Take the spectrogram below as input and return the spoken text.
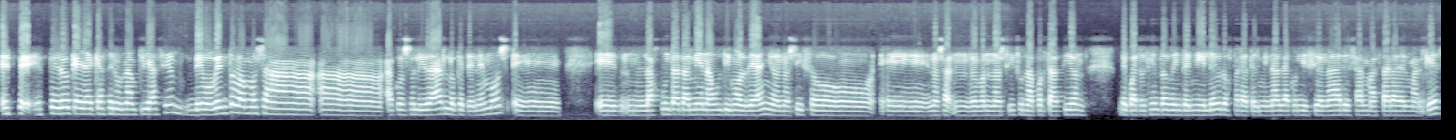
Espero que haya que hacer una ampliación. De momento vamos a, a, a consolidar lo que tenemos. Eh, eh, la Junta también a últimos de año nos hizo eh, nos, nos, hizo una aportación de 420.000 euros para terminar de acondicionar esa almazara del Marqués.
